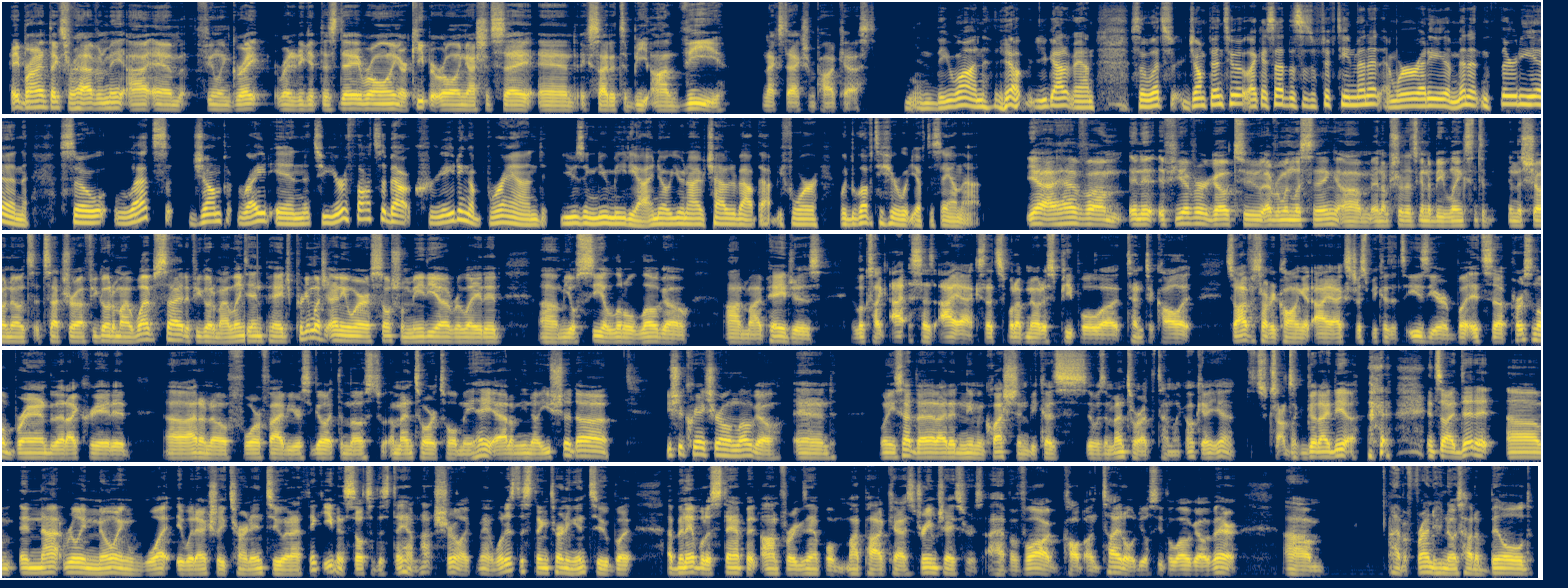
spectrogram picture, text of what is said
Hey, Brian, thanks for having me. I am feeling great, ready to get this day rolling, or keep it rolling, I should say, and excited to be on the Next Action podcast. The one. Yep, you got it, man. So let's jump into it. Like I said, this is a 15 minute and we're already a minute and 30 in. So let's jump right in to your thoughts about creating a brand using new media. I know you and I have chatted about that before. Would love to hear what you have to say on that. Yeah, I have. Um, and if you ever go to everyone listening, um, and I'm sure there's going to be links into in the show notes, etc. If you go to my website, if you go to my LinkedIn page, pretty much anywhere social media related, um, you'll see a little logo on my pages. It looks like it says IX. That's what I've noticed people uh, tend to call it. So I've started calling it IX just because it's easier. But it's a personal brand that I created. Uh, I don't know, four or five years ago at the most. A mentor told me, "Hey, Adam, you know, you should uh, you should create your own logo." And when he said that, I didn't even question because it was a mentor at the time. Like, okay, yeah, sounds like a good idea. and so I did it, um, and not really knowing what it would actually turn into. And I think even still to this day, I'm not sure. Like, man, what is this thing turning into? But I've been able to stamp it on, for example, my podcast, Dream Chasers. I have a vlog called Untitled. You'll see the logo there. Um, I have a friend who knows how to build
